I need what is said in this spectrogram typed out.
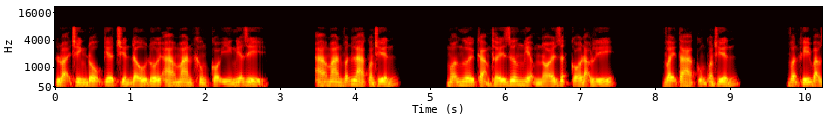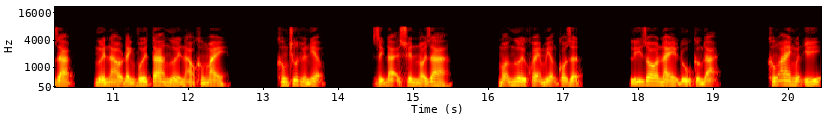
loại trình độ kia chiến đấu đối A-man không có ý nghĩa gì. A-man vẫn là quan chiến. Mọi người cảm thấy Dương Niệm nói rất có đạo lý. Vậy ta cũng quan chiến. Vận khí bạo dạp, người nào đánh với ta người nào không may. Không chút huyền niệm. Dịch đại xuyên nói ra. Mọi người khỏe miệng co giật. Lý do này đủ cường đại. Không ai nguyện ý,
